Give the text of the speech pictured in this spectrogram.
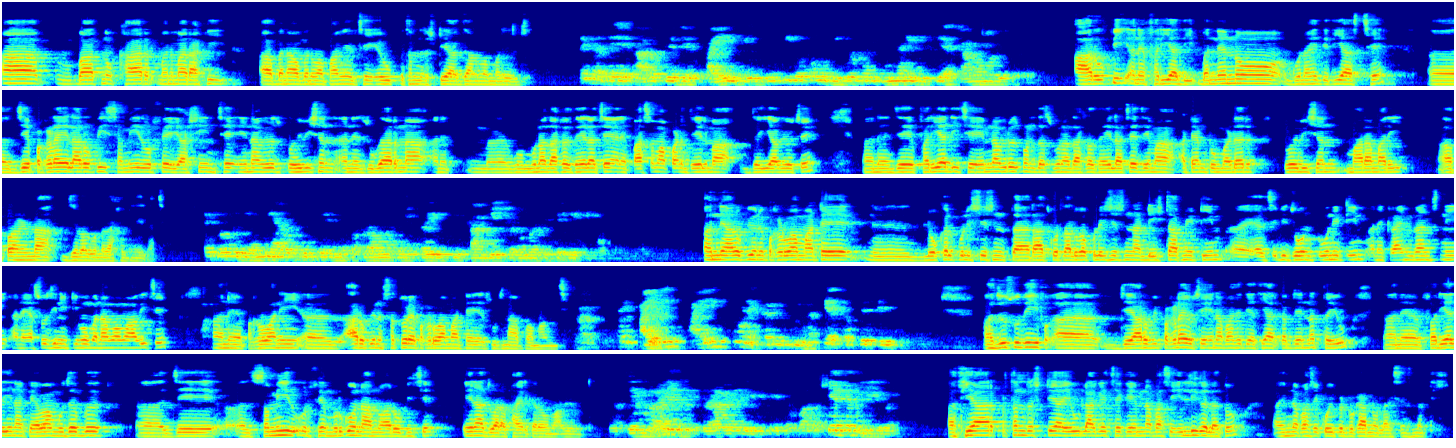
આ બાતનો ખાર મનમાં રાખી આ બનાવ બનવા પામેલ છે એવું પ્રથમ દ્રષ્ટિએ જાણવા મળેલ છે? આરોપી અને ફરિયાદી બંનેનો ગુનાહિત ઇતિહાસ છે. જે પકડાયેલ આરોપી સમીર ઉર્ફે યાસીન છે, એના વિરુદ્ધ પ્રોહિબિશન અને જુગારના અને ગુના દાખલ થયેલા છે અને પાસામાં પણ જેલમાં જઈ આવ્યો છે. અને જે ફરિયાદી છે, એમના વિરુદ્ધ પણ દસ ગુના દાખલ થયેલા છે, જેમાં અટેમ્પ ટુ મર્ડર પ્રોહિબિશન મારામારી, અપહરણના જેવા ગુના દાખલ થયેલા છે. અન્ય આરોપીઓને પકડવા માટે local police station Rajkot taluka police સ્ટેશનના ડી સ્ટાફની ટીમ એલસીબી ઝોન ટુની ટીમ અને ક્રાઇમ બ્રાન્ચની અને એસઓજીની ટીમો બનાવવામાં આવી છે અને પકડવાની આરોપીઓને સત્વરે પકડવા માટે સૂચના આપવામાં આવી છે? હજુ સુધી જે આરોપી પકડાયો છે એના પાસેથી હથિયાર કબજે નથી થયું અને ફરિયાદીના કહેવા મુજબ જે સમીર ઉર્ફે મુર્ગો નામનો આરોપી છે એના દ્વારા ફાયર કરવામાં આવ્યું હતું હથિયાર પ્રથમ દ્રષ્ટિએ એવું લાગે છે કે એમના પાસે ઇલીગલ હતો એમના પાસે કોઈ પણ પ્રકારનો લાયસન્સ નથી.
